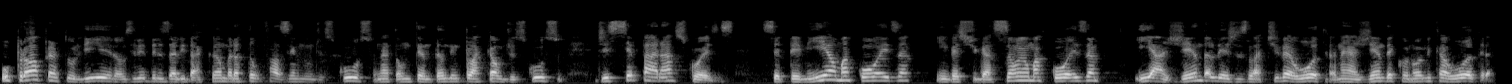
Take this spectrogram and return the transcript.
O próprio Arthur Lira, os líderes ali da Câmara estão fazendo um discurso, estão né, tentando emplacar um discurso de separar as coisas. CPMI é uma coisa, investigação é uma coisa e agenda legislativa é outra, né? agenda econômica é outra.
